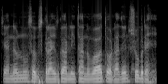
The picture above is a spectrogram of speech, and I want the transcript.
ਚੈਨਲ ਨੂੰ ਸਬਸਕ੍ਰਾਈਬ ਕਰਨ ਲਈ ਧੰਨਵਾਦ। ਤੁਹਾਡਾ ਦਿਨ ਸ਼ੁਭ ਰਹੇ।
